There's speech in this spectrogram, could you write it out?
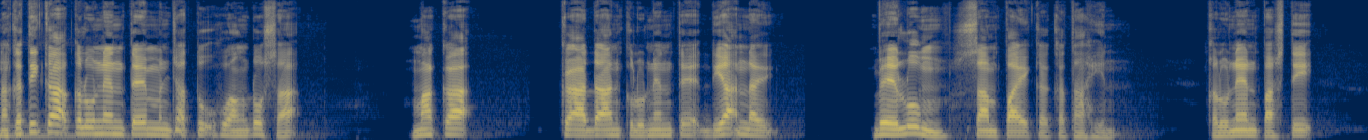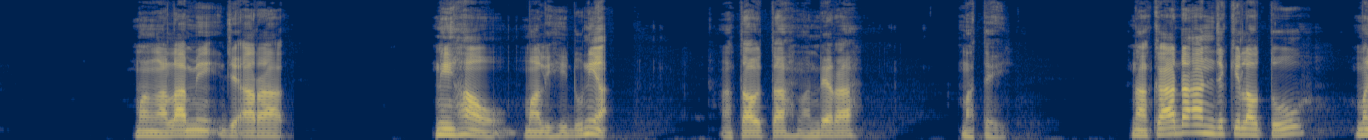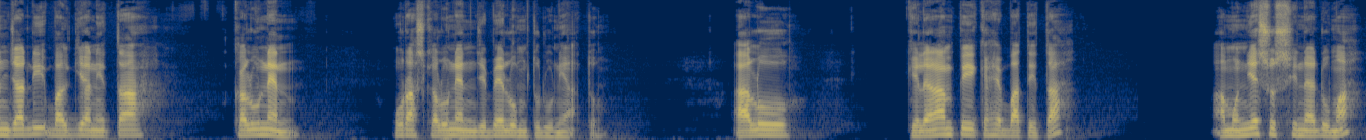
Nah ketika kelunente menjatuh huang dosa, maka keadaan kelunente dia andai belum sampai ke ketahin. Kelunen pasti mengalami jara nihau malihi dunia atau tah mandera matei. Nah keadaan jekilau tu menjadi bagian itah kalunen uras kalunen je belum tu dunia tu. Alu kilenampi kehebat ita amun Yesus hina duma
